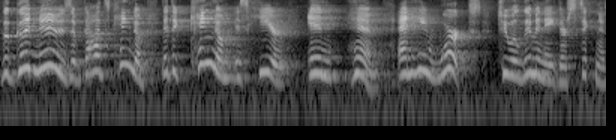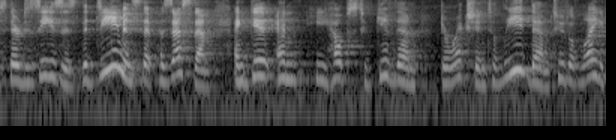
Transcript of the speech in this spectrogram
the good news of God's kingdom, that the kingdom is here in him. And he works to eliminate their sickness, their diseases, the demons that possess them, and, and he helps to give them direction, to lead them to the life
